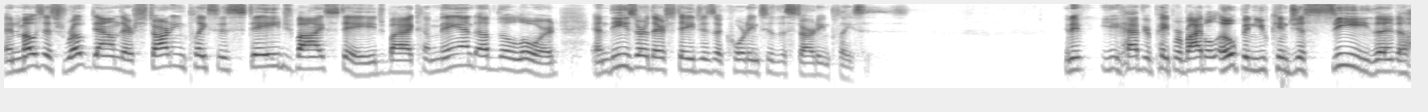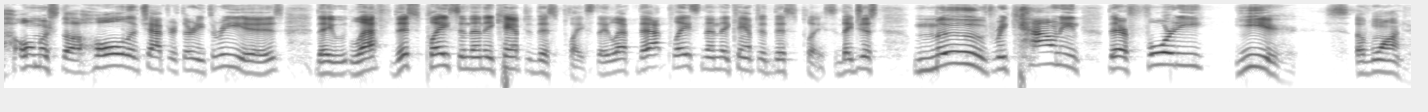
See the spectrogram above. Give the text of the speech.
And Moses wrote down their starting places stage by stage by a command of the Lord. And these are their stages according to the starting places. And if you have your paper Bible open, you can just see that almost the whole of chapter 33 is they left this place and then they camped at this place. They left that place and then they camped at this place. They just moved, recounting their 40 years of wandering.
